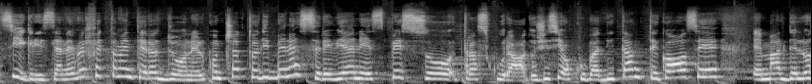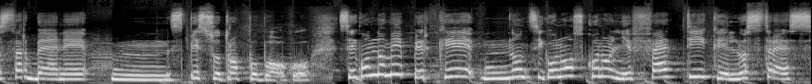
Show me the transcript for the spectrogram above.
Sì, Cristian, hai perfettamente ragione. Il concetto di benessere viene spesso trascurato, ci si occupa di tante cose, ma dello star bene mh, mm, spesso troppo poco. Secondo me perché non si conoscono gli effetti che lo stress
